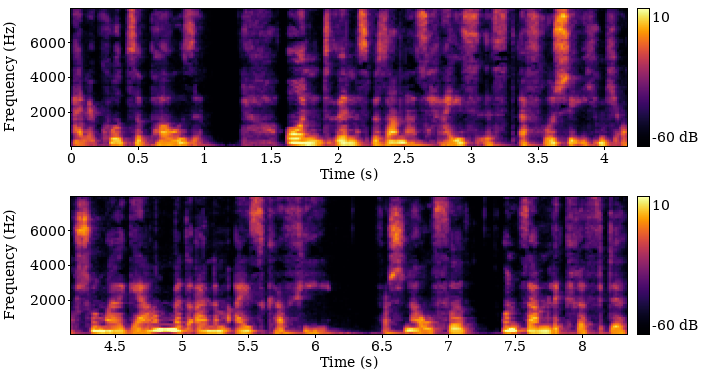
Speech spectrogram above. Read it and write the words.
eine kurze Pause. Und wenn es besonders heiß ist, erfrische ich mich auch schon mal gern mit einem Eiskaffee, verschnaufe und sammle Kräfte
